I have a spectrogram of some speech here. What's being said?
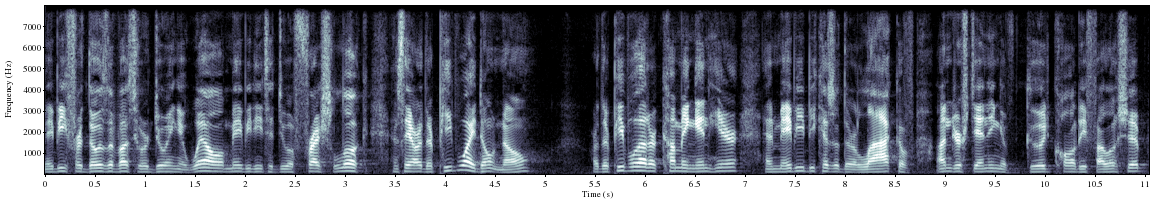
Maybe for those of us who are doing it well, maybe need to do a fresh look and say, are there people I don't know? Are there people that are coming in here and maybe because of their lack of understanding of good quality fellowship,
